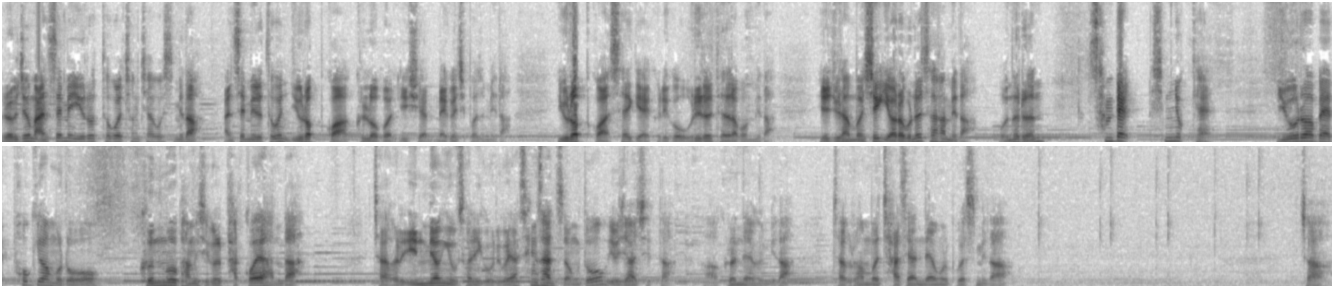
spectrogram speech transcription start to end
여러분 지금 안쌤의 유로톡을 청취하고 있습니다. 안쌤의 유로톡은 유럽과 글로벌 이슈의 맥을 짚어줍니다. 유럽과 세계 그리고 우리를 되돌아봅니다. 일주일에 한 번씩 여러분을 찾아갑니다. 오늘은 316회 유럽의 폭염으로 근무 방식을 바꿔야 한다. 자, 그리고 인명이 우선이고 그리고 생산성도 유지할 수 있다. 아, 그런 내용입니다. 자, 그럼 한번 자세한 내용을 보겠습니다. 자,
